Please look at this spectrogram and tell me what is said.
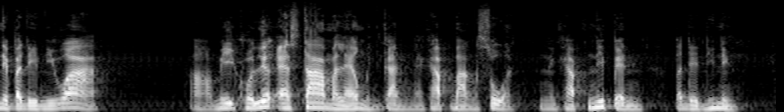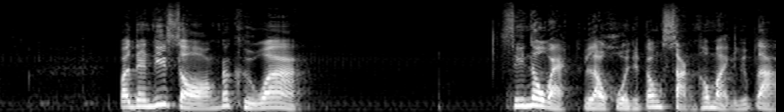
ในประเด็นนี้ว่าามีคนเลือกแอสตรามาแล้วเหมือนกันนะครับบางส่วนนะครับนี่เป็นประเด็นที่หนึ่งประเด็นที่สองก็คือว่า ซีโนแวคเราควรจะต้องสั่งเข้ามาอีกหรือเปล่า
